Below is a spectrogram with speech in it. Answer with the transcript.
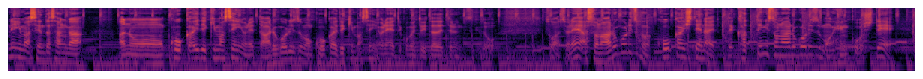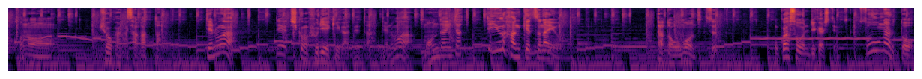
ーね、今、千田さんが、あのー公開できませんよねって、アルゴリズムを公開できませんよねってコメントいただいてるんですけど、そうなんですよね。そのアルゴリズムが公開してない。で、勝手にそのアルゴリズムを変更して、その評価が下がったっていうのが、で、しかも不利益が出たっていうのは問題だっていう判決内容だと思うんです。僕はそう理解してるんですけど、そうなると、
